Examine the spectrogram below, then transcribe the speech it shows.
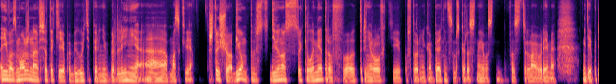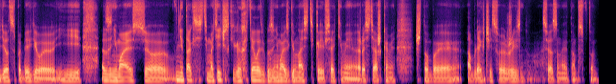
И, возможно, все-таки я побегу теперь не в Берлине, а в Москве. Что еще? Объем 90-100 километров, э, тренировки по вторникам, пятницам, скоростные в остальное время, где придется, побегиваю и занимаюсь э, не так систематически, как хотелось бы, занимаюсь гимнастикой и всякими растяжками, чтобы облегчить свою жизнь, связанную там в том,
